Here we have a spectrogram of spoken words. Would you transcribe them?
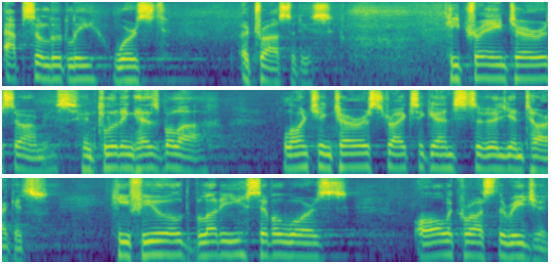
absolutely worst atrocities. He trained terrorist armies, including Hezbollah, launching terrorist strikes against civilian targets. He fueled bloody civil wars all across the region.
